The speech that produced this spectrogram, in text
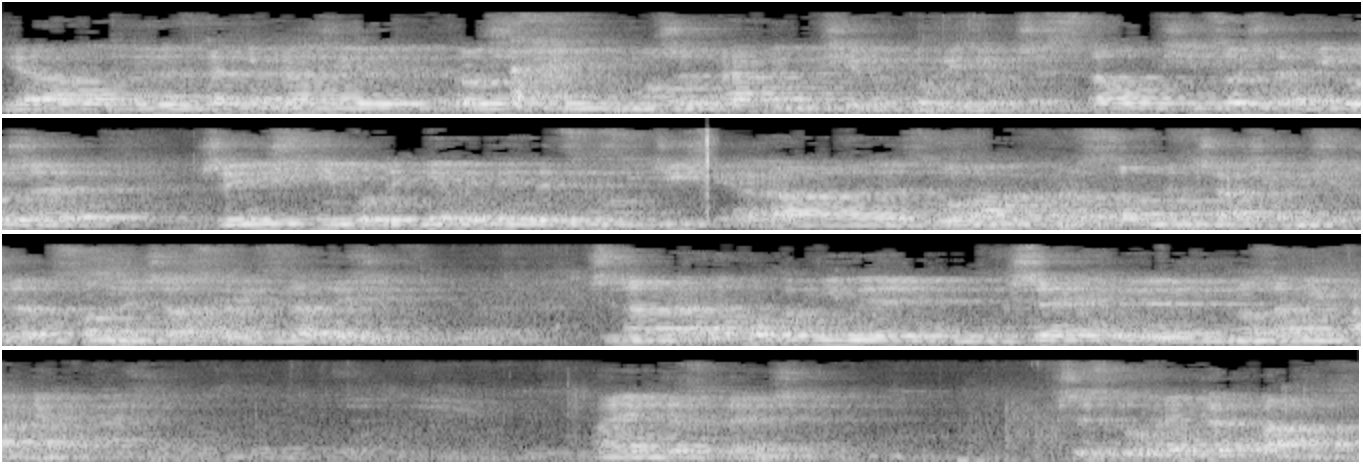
Ja y, w takim prosiłbym, może prawnik by się wypowiedział, czy stałoby się coś takiego, że, że jeśli nie podejmiemy tej decyzji dzisiaj, a złamamy w rozsądnym czasie, myślę, że rozsądny czas to jest za tydzień, czy naprawdę popełnimy grzech y, no, zaniechania? Panie prezydencie, wszystko w rękach Pana.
